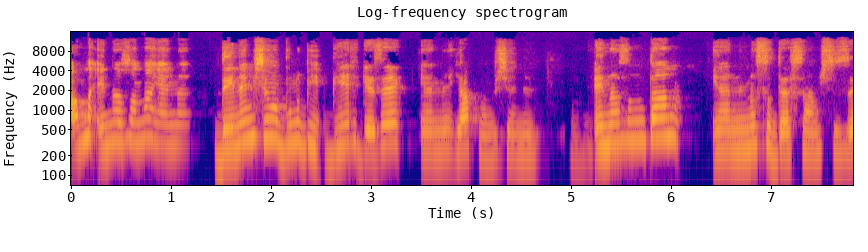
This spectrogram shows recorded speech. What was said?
Ama en azından yani denemiş ama bunu bir, bir yeri gezerek yani yapmamış yani. Hı hı. En azından yani nasıl desem size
